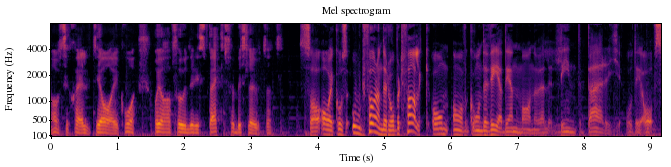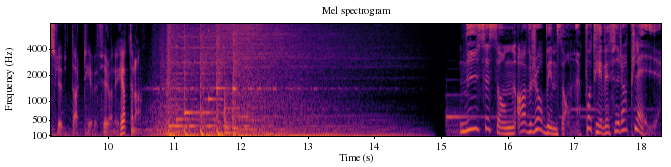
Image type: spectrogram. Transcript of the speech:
av sig själv till AIK och jag har full respekt för beslutet. Sa AIKs ordförande Robert Falk om avgående VDn Manuel Lindberg och det avslutar TV4-nyheterna. Ny säsong av Robinson på TV4 Play.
